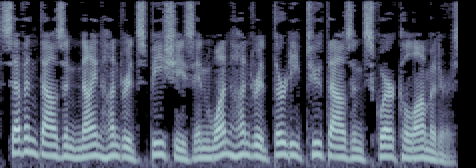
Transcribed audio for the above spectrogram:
7900 species in 132,000 square kilometers.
